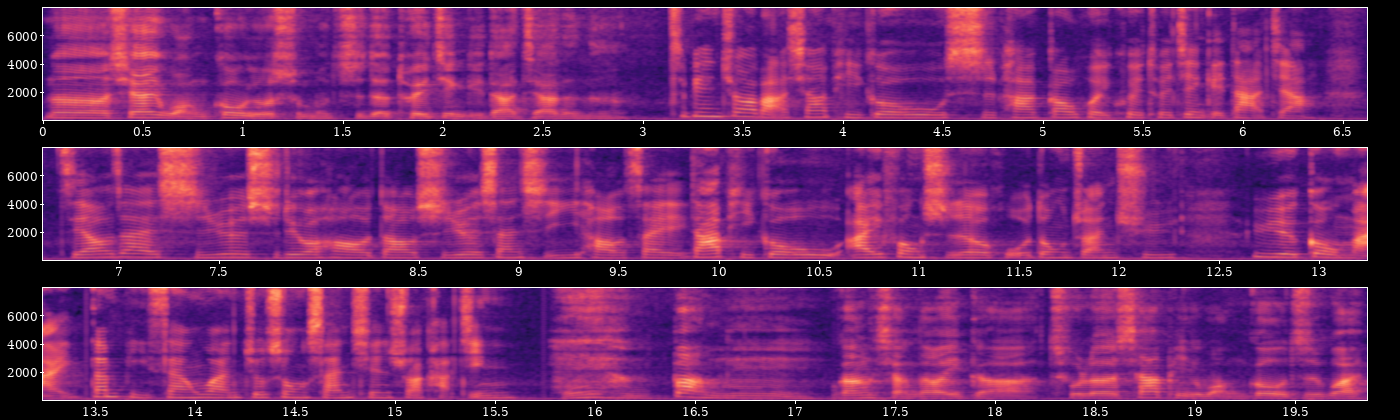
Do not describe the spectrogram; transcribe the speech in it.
那现在网购有什么值得推荐给大家的呢？这边就要把虾皮购物十趴高回馈推荐给大家。只要在十月十六号到十月三十一号，在虾皮购物 iPhone 十二活动专区预约购买，单笔三万就送三千刷卡金。哎，很棒哎！我刚想到一个啊，除了虾皮的网购之外，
